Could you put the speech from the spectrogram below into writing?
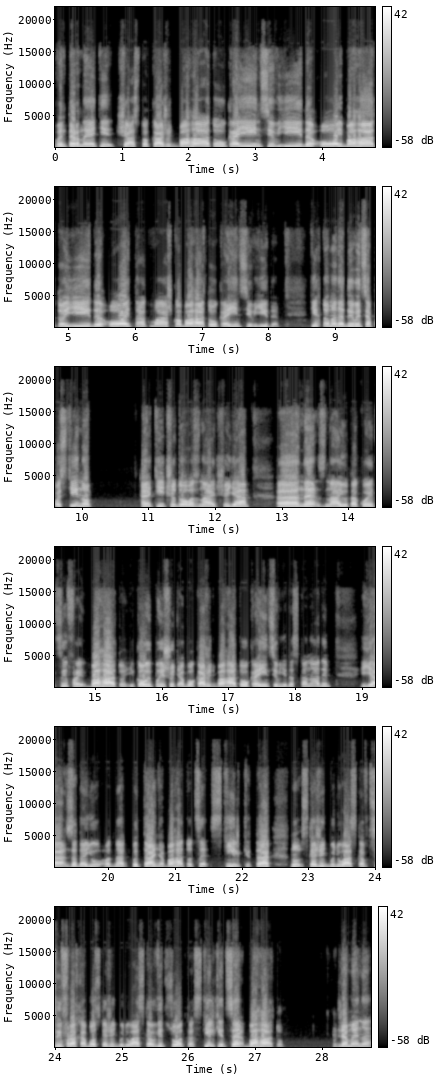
В інтернеті часто кажуть, багато українців їде, ой, багато їде, ой, так важко, багато українців їде. Ті, хто мене дивиться постійно, ті чудово знають, що я е, не знаю такої цифри багато. І коли пишуть або кажуть, багато українців їде з Канади, я задаю однак питання: багато це скільки? Так, ну скажіть, будь ласка, в цифрах або скажіть, будь ласка, в відсотках, скільки це багато? Для мене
